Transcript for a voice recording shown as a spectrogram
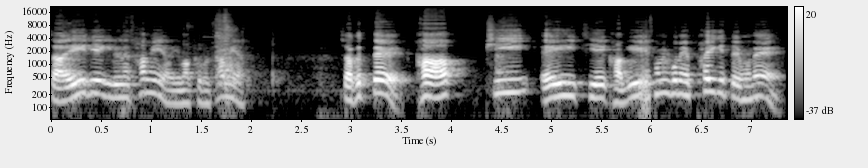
자, AD의 길이는 3이에요. 이만큼은 3이야. 자, 그때 각 BAD의 각이 3분의 파이기 때문에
